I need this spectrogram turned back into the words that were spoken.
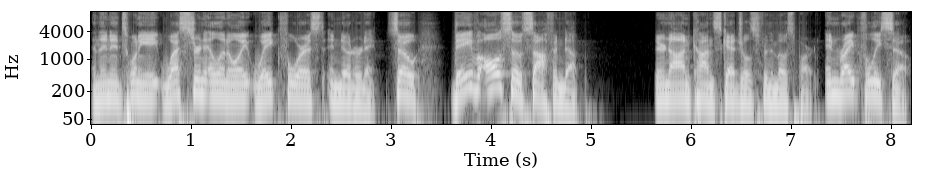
And then in 28, Western Illinois, Wake Forest, and Notre Dame. So they've also softened up their non con schedules for the most part, and rightfully so.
